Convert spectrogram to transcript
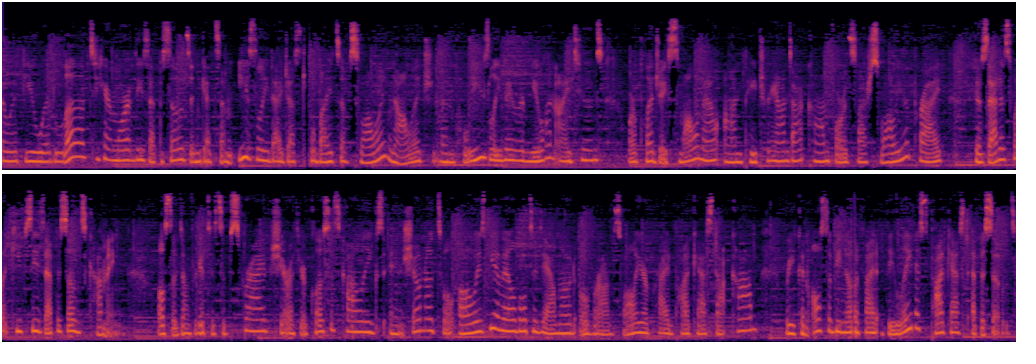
So, if you would love to hear more of these episodes and get some easily digestible bites of swallowing knowledge, then please leave a review on iTunes or pledge a small amount on patreon.com forward slash swallow your pride because that is what keeps these episodes coming. Also, don't forget to subscribe, share with your closest colleagues, and show notes will always be available to download over on swallowyourpridepodcast.com, where you can also be notified of the latest podcast episodes.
